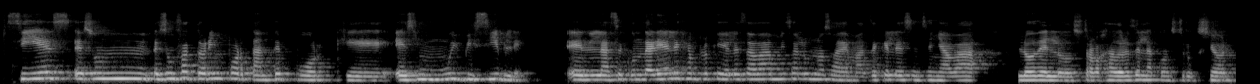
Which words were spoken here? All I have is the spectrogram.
sí es, es, un, es un factor importante porque es muy visible. En la secundaria, el ejemplo que yo les daba a mis alumnos, además de que les enseñaba lo de los trabajadores de la construcción,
